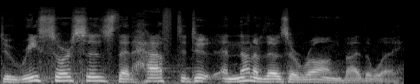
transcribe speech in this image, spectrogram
Do resources that have to do, and none of those are wrong, by the way.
